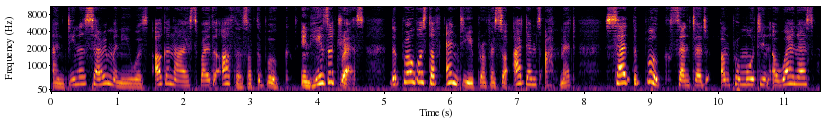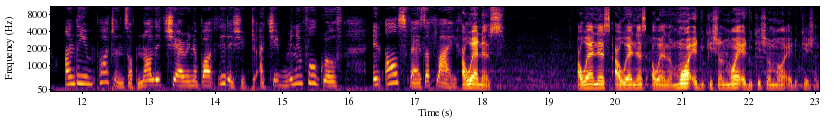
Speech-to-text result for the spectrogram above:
and dinner ceremony was organized by the authors of the book. In his address, the provost of NDA, Professor Adams Ahmed, said the book centered on promoting awareness on the importance of knowledge sharing about leadership to achieve meaningful growth in all spheres of life. Awareness. Awareness, awareness, awareness. More education, more education, more education.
